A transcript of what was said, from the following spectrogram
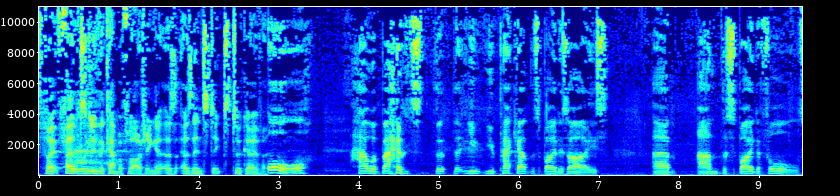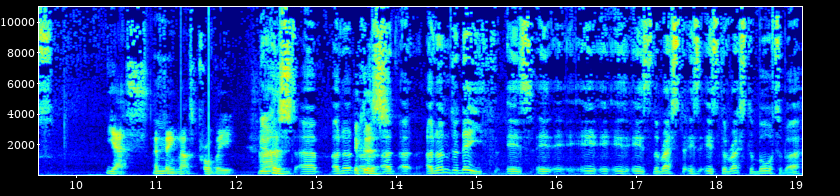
Fa- Failed to do the camouflaging as, as instinct took over. Or how about that, that you, you peck out the spider's eyes um, and the spider falls? Yes, I think that's probably And, because um, and, and- because- and, and- and underneath is is, is is the rest is, is the rest of Mortimer,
